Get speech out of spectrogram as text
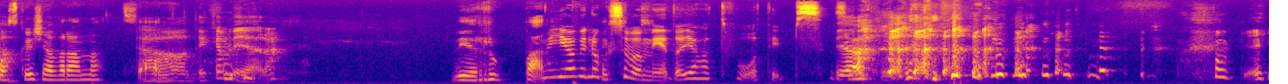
Åh, ska vi köra varannat? Ja, det kan vi göra. Vi ropar. Men jag vill också vara med och jag har två tips. Ja. Okej.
